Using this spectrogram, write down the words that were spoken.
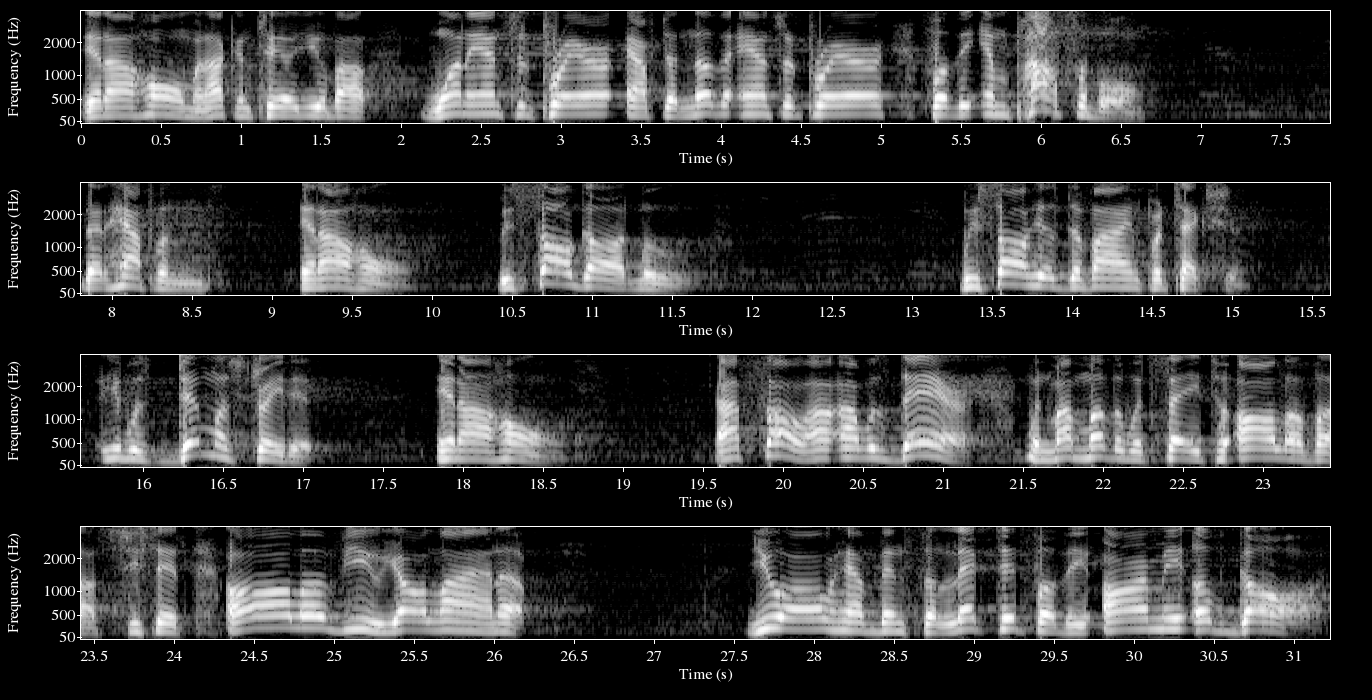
in our home, and I can tell you about one answered prayer after another answered prayer for the impossible that happens in our home. We saw God move, we saw His divine protection. He was demonstrated in our home. I saw, I, I was there when my mother would say to all of us, she says, All of you, y'all line up. You all have been selected for the army of God.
